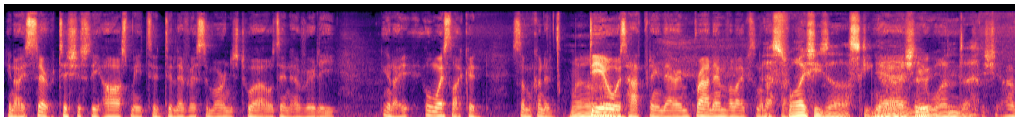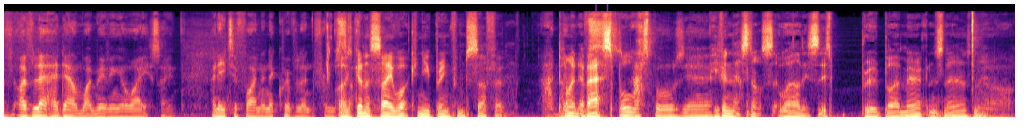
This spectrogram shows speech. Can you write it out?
you know, surreptitiously ask me to deliver some orange twirls in a really, you know, almost like a some kind of Well, deal was happening there in brown envelopes and That's that. why she's asking. Yeah, Yeah, she- no wonder. She- I've, I've let her down by moving away, so I need to find an equivalent from. I was going to say, what can you bring from Suffolk? a pint of Aspalls? Aspalls, yeah. Even that's not well. It's, it's brewed by Americans now, isn't it? Oh,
